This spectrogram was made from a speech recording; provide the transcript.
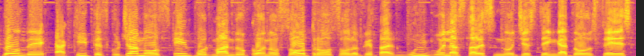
donde aquí te escuchamos informando con nosotros. Solo que tal, muy buenas tardes y noches tengan todos ustedes.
